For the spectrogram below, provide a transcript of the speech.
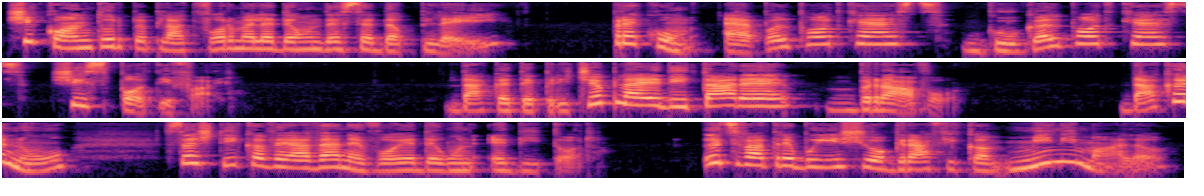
și conturi pe platformele de unde se dă play, precum Apple Podcasts, Google Podcasts și Spotify. Dacă te pricep la editare, bravo! Dacă nu, să știi că vei avea nevoie de un editor. Îți va trebui și o grafică minimală,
